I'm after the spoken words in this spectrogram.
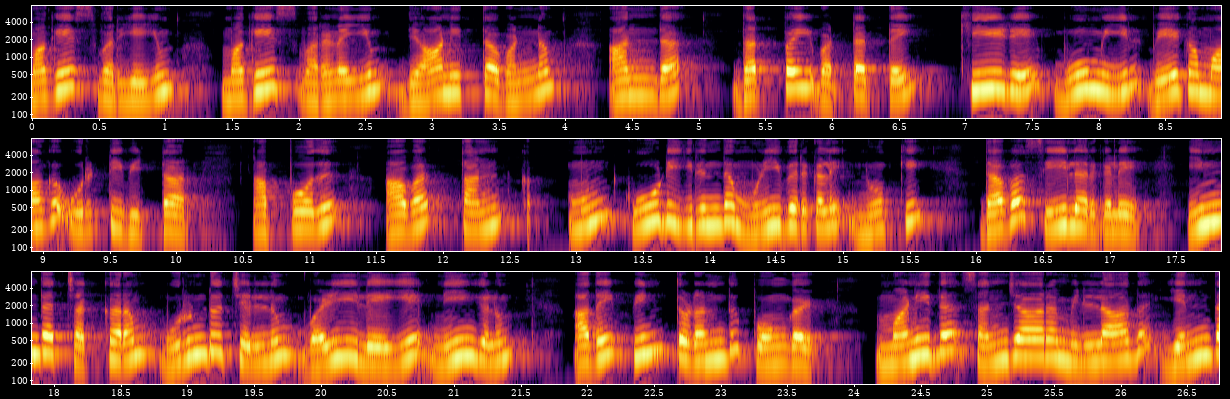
மகேஸ்வரியையும் மகேஸ்வரனையும் தியானித்த வண்ணம் அந்த தர்ப்பை வட்டத்தை கீழே பூமியில் வேகமாக உருட்டிவிட்டார். அப்போது அவர் தன் முன் கூடியிருந்த முனிவர்களை நோக்கி தவசீலர்களே இந்தச் சக்கரம் உருண்டு செல்லும் வழியிலேயே நீங்களும் அதை பின்தொடர்ந்து போங்கள். மனித சஞ்சாரமில்லாத எந்த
